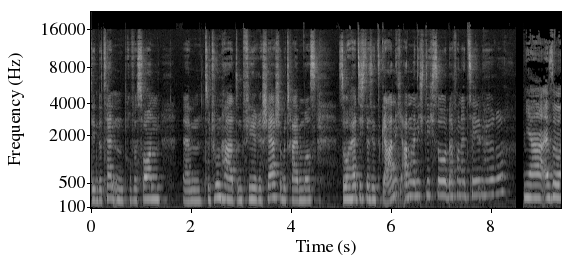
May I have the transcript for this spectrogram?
den Dozenten, Professoren ähm, zu tun hat und viel Recherche betreiben muss. So hört sich das jetzt gar nicht an, wenn ich dich so davon erzählen höre. Ja, also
